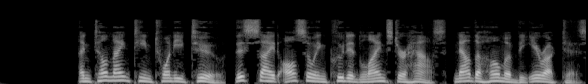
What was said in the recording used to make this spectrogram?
Until 1922, this site also included Leinster House, now the home of the Oireachtas.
